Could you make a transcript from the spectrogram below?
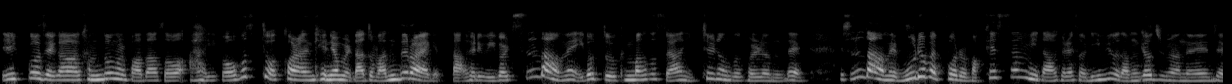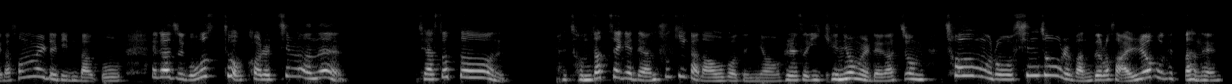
읽고 제가 감동을 받아서 아 이거 host worker라는 개념을 나도 만들어야겠다. 그리고 이걸 쓴 다음에 이것도 금방 썼어요. 한 이틀 정도 걸렸는데 쓴 다음에 무료 배포를 막 했습니다. 그래서 리뷰 남겨주면은 제가 선물 드린다고 해가지고 host worker를 치면은 제가 썼던 전자책에 대한 후기가 나오거든요. 그래서 이 개념을 내가 좀 처음으로 신조어를 만들어서 알려보겠다는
